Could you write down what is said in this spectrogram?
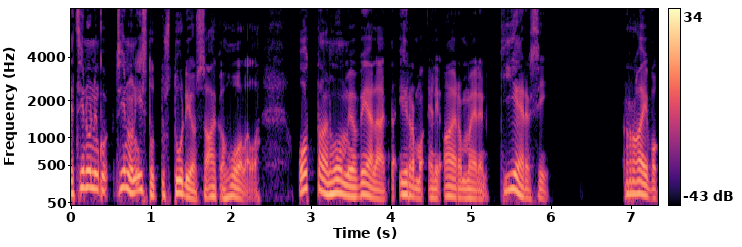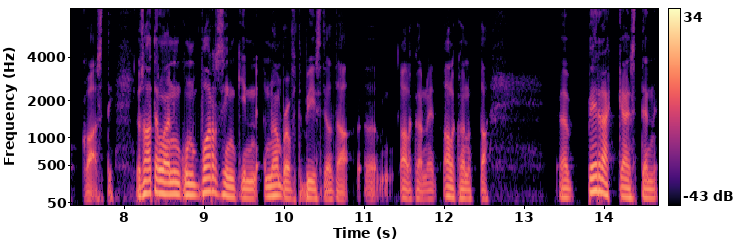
Et siinä, on niinku, siinä on istuttu studiossa aika huolella. Ottaen huomioon vielä, että Irma eli Iron Maiden kiersi raivokkaasti. Jos ajatellaan niin kuin varsinkin Number of the Beastilta äh, alkanut, alkanutta äh, peräkkäisten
